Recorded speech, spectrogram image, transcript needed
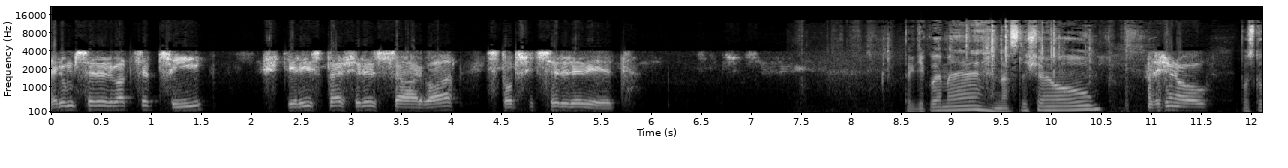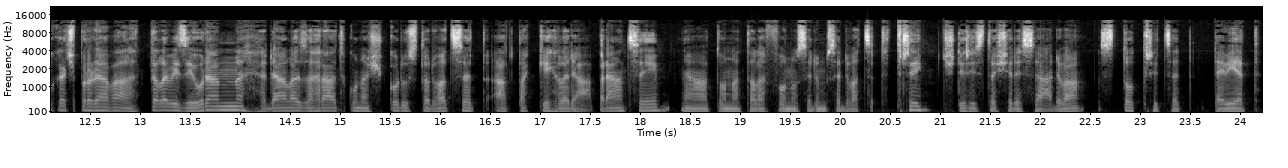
723 462 139. Tak děkujeme, naslyšenou. Naslyšenou. Posluchač prodává televizi Uran, dále zahrádku na Škodu 120 a taky hledá práci, a to na telefonu 723 462 139.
